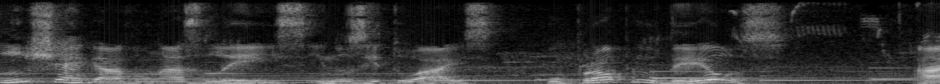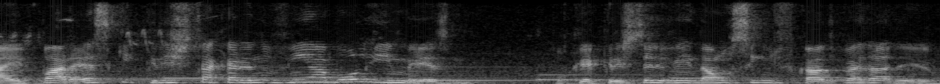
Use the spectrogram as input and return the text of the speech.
enxergavam nas leis e nos rituais o próprio Deus, aí parece que Cristo está querendo vir abolir mesmo, porque Cristo ele vem dar um significado verdadeiro.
